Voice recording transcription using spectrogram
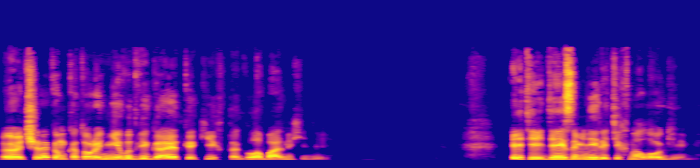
Э, человеком, который не выдвигает каких-то глобальных идей. Эти идеи заменили технологиями.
